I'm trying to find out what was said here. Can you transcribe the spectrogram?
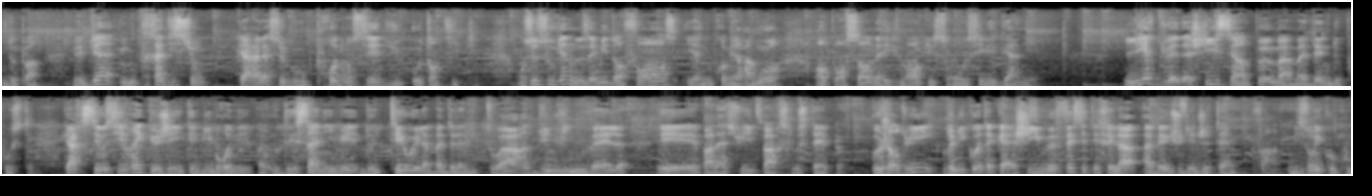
de pain, mais bien une tradition, car elle a ce goût prononcé du authentique. On se souvient de nos amis d'enfance et à nos premiers amours en pensant naïvement qu'ils seront aussi les derniers. Lire du Hadashi, c'est un peu ma Madeleine de Proust. Car c'est aussi vrai que j'ai été biberonné euh, au dessin animé de Théo et la batte de la victoire, d'une vie nouvelle, et par la suite par Slow Step. Aujourd'hui, Rumiko Takahashi me fait cet effet-là avec Juliette Je t'aime, enfin Maison et Coco,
